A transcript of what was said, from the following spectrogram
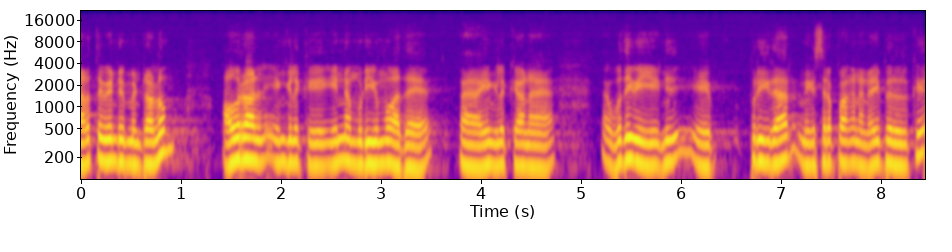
நடத்த வேண்டும் என்றாலும் அவரால் எங்களுக்கு என்ன முடியுமோ அதை எங்களுக்கான உதவியை உதவி புரிகிறார். மிக சிறப்பாக நான் நடைபெறுவதற்கு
